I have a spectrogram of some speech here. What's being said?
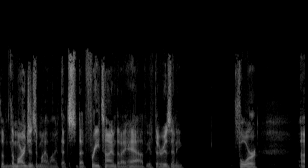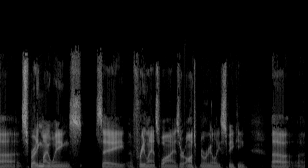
the, the margins in my life. That's that free time that I have, if there is any, for uh, spreading my wings, say uh, freelance wise or entrepreneurially speaking, uh, uh,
